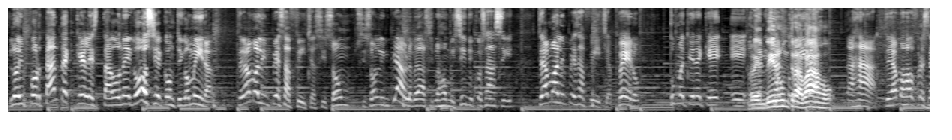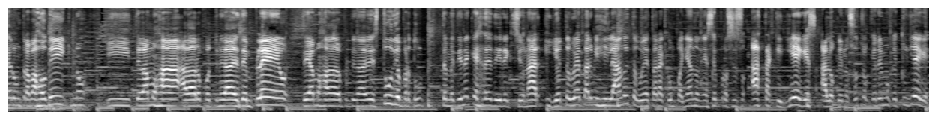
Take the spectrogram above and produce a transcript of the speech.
Lo importante es que el Estado negocie contigo. Mira, te vamos a limpiar esas fichas, si son, si son limpiables, ¿verdad? Si no es homicidio y cosas así. Te vamos a limpiar esas fichas, pero tú me tienes que... Eh, Rendir un trabajo. Ajá, te vamos a ofrecer un trabajo digno, y te vamos a, dar oportunidades de empleo, te vamos a dar oportunidades de estudio, pero tú te me tienes que redireccionar y yo te voy a estar vigilando y te voy a estar acompañando en ese proceso hasta que llegues a lo que nosotros queremos que tú llegues.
